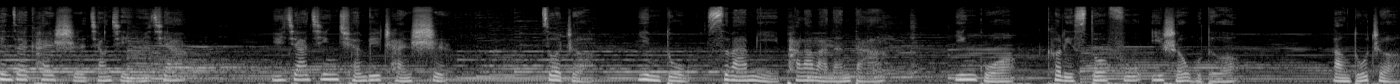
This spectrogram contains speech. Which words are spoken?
现在开始讲解瑜伽，《瑜伽经》权威阐释，作者：印度斯瓦米帕拉瓦南达，英国克里斯多夫伊舍伍德，朗读者：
